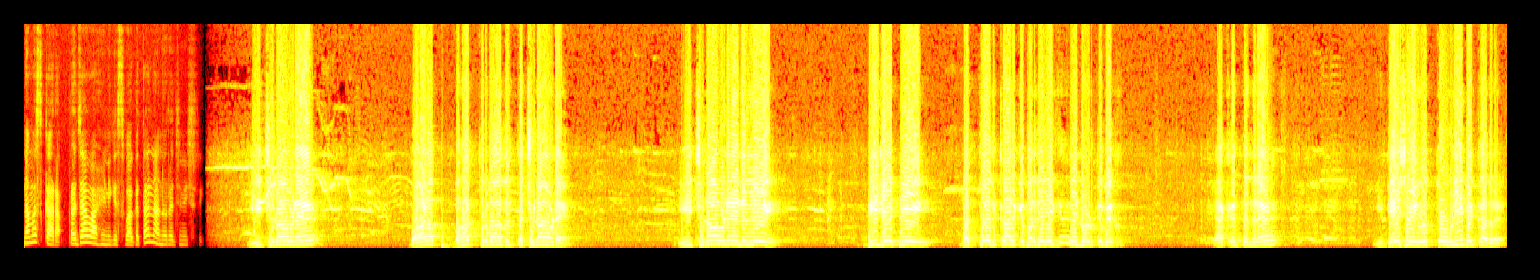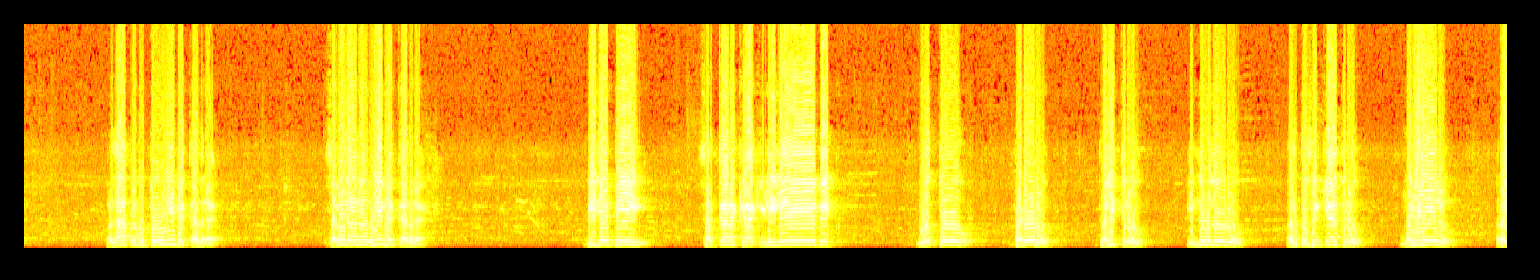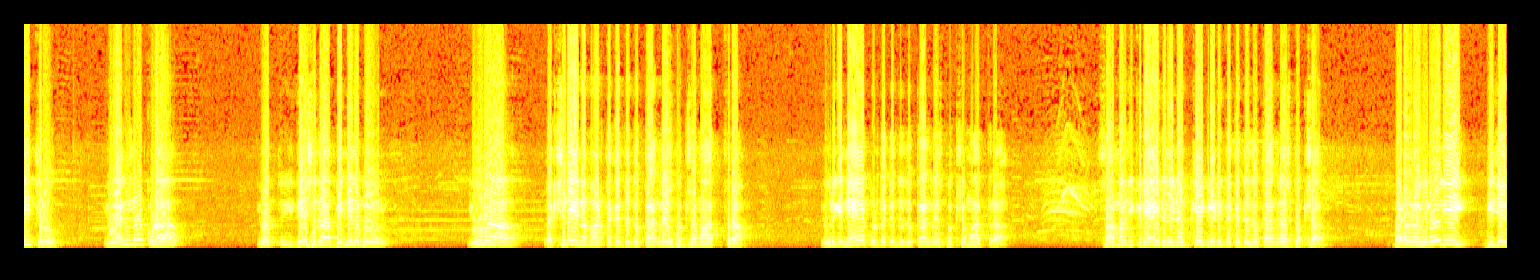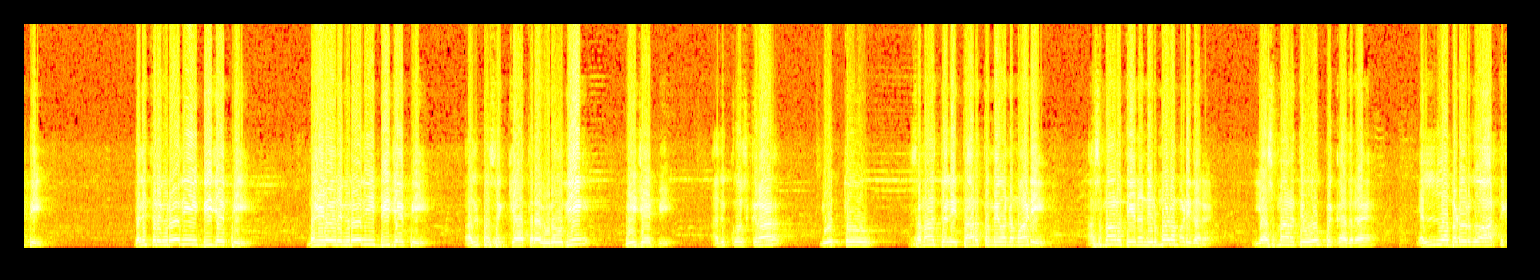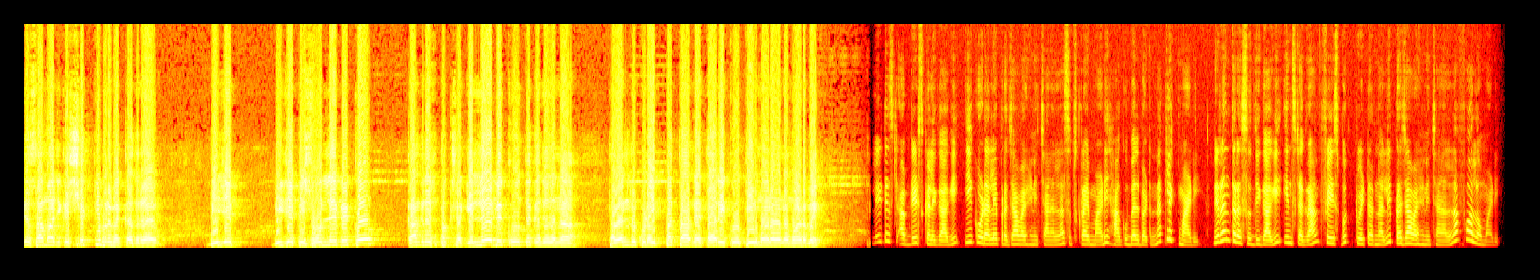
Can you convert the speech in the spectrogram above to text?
ನಮಸ್ಕಾರ. ಪ್ರಜಾವಾಹಿನಿಗೆ ಸ್ವಾಗತ. ನಾನು ರಜನೀಶ್ರೀ. ಈ ಚುನಾವಣೆ ಬಹಳ ಮಹತ್ವವಾದಂತ ಚುನಾವಣೆ. ಈ ಚುನಾವಣೆಯಲ್ಲಿ ಬಿಜೆಪಿ ಮತ್ತೆ ಅಧಿಕಾರಕ್ಕೆ ಬರದ ರೀತಿಯಲ್ಲಿ ನೋಡ್ಕೋಬೇಕು. ಯಾಕಂತಂದ್ರೆ ಈ ದೇಶ ಇವತ್ತು ಉಳಿಬೇಕಾದ್ರೆ, ಪ್ರಜಾಪ್ರಭುತ್ವ ಉಳಿಬೇಕಾದ್ರೆ, ಸಂವಿಧಾನ ಉಳಿಬೇಕಾದ್ರೆ ಬಿಜೆಪಿ ಸರ್ಕಾರ ಕೆಳಕ್ಕೆ ಇಳಿಲೇಬೇಕು. ಇವತ್ತು ಬಡವರು, ದಲಿತರು, ಹಿಂದುಳಿದವರು, ಅಲ್ಪಸಂಖ್ಯಾತರು, ಮಹಿಳೆಯರು, ರೈತರು, ಇವರೆಲ್ಲರೂ ಕೂಡ ಇವತ್ತು ಈ ದೇಶದ ಬೆನ್ನೆಲುಬು ಇವರು. ಇವರ ರಕ್ಷಣೆಯನ್ನು ಮಾಡ್ತಕ್ಕಂಥದ್ದು ಕಾಂಗ್ರೆಸ್ ಪಕ್ಷ ಮಾತ್ರ. ಇವರಿಗೆ ನ್ಯಾಯ ಕೊಡ್ತಕ್ಕಂಥದ್ದು ಕಾಂಗ್ರೆಸ್ ಪಕ್ಷ ಮಾತ್ರ. ಸಾಮಾಜಿಕ ನ್ಯಾಯದಲ್ಲಿ ನಂಬಿಕೆ ಇಟ್ಕೊಂಡಿರ್ತಕ್ಕಂಥದ್ದು ಕಾಂಗ್ರೆಸ್ ಪಕ್ಷ. ಬಡವರ ವಿರೋಧಿ ಬಿಜೆಪಿ. ದಲಿತರ ವಿರೋಧಿ ಬಿಜೆಪಿ. ಮಹಿಳೆಯರ ವಿರೋಧಿ ಬಿಜೆಪಿ. ಅಲ್ಪಸಂಖ್ಯಾತರ ವಿರೋಧಿ ಬಿಜೆಪಿ. ಅದಕ್ಕೋಸ್ಕರ ಇವತ್ತು ಸಮಾಜದಲ್ಲಿ ತಾರತಮ್ಯವನ್ನು ಮಾಡಿ ಅಸಮಾನತೆಯನ್ನು ನಿರ್ಮಾಣ ಮಾಡಿದ್ದಾರೆ. ಈ ಅಸಮಾನತೆ ಹೋಗ್ಬೇಕಾದ್ರೆ ಎಲ್ಲ ಬಡವರಿಗೂ ಆರ್ಥಿಕ ಸಾಮಾಜಿಕ ಶಕ್ತಿ ಬರಬೇಕಾದ್ರೆ ಬಿಜೆಪಿ ಬಿಜೆಪಿ ಸೋಲ್ಲೇಬೇಕು, ಕಾಂಗ್ರೆಸ್ ಪಕ್ಷ ಗೆಲ್ಲೇಬೇಕು ಅಂತಕ್ಕಂಥದನ್ನ ತಾವೆಲ್ಲರೂ ಕೂಡ ಇಪ್ಪತ್ತಾರನೇ ತಾರೀಕು ತೀರ್ಮಾನವನ್ನು ಮಾಡಬೇಕು. ಲೇಟೆಸ್ಟ್ ಅಪ್ಡೇಟ್ಸ್ಗಳಿಗಾಗಿ ಈ ಕೂಡಲೇ ಪ್ರಜಾವಾಹಿನಿ ಚಾನೆಲ್ನ ಸಬ್ಸ್ಕ್ರೈಬ್ ಮಾಡಿ ಹಾಗೂ ಬೆಲ್ ಬಟನ್ನ ಕ್ಲಿಕ್ ಮಾಡಿ. ನಿರಂತರ ಸುದ್ದಿಗಾಗಿ ಇನ್ಸ್ಟಾಗ್ರಾಮ್ ಫೇಸ್ಬುಕ್ ಟ್ವಿಟರ್ನಲ್ಲಿ ಪ್ರಜಾವಾಹಿನಿ ಚಾನೆಲ್ನ ಫಾಲೋ ಮಾಡಿ.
